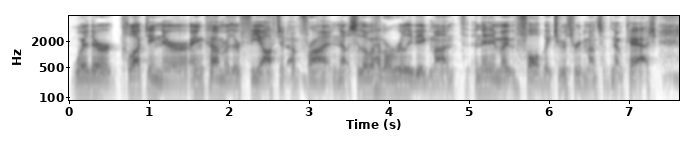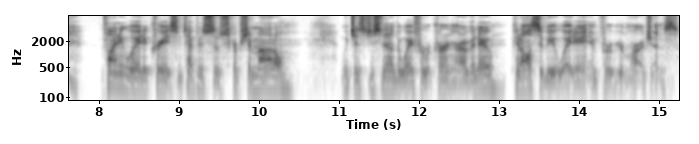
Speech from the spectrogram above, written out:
where they're collecting their income or their fee often up front. So they'll have a really big month and then they might fall by two or three months with no cash. Finding a way to create some type of subscription model which is just another way for recurring revenue, can also be a way to improve your margins.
